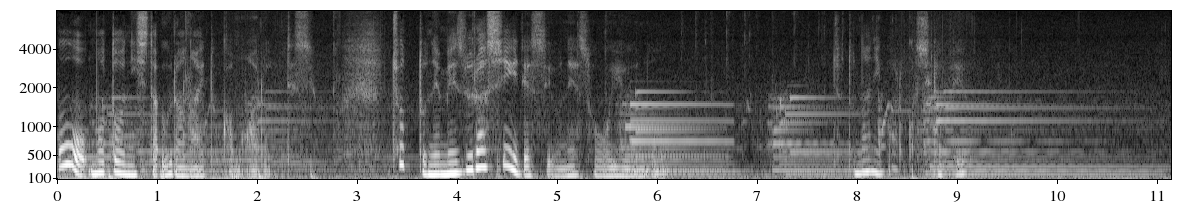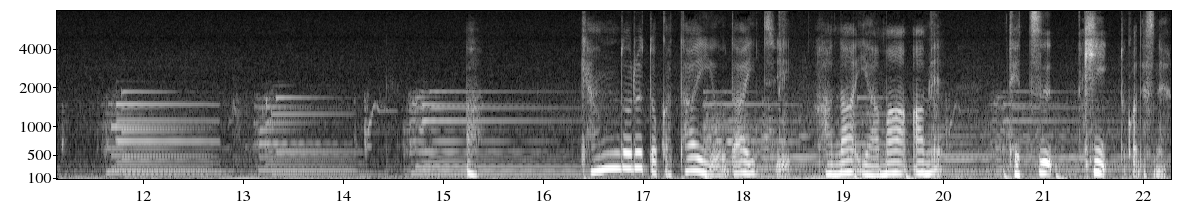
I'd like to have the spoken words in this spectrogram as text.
を元にした占いとかもあるんですよ。ちょっとね珍しいですよねそういうの。ちょっと何があるか調べよう。あキャンドルとか太陽大地花山雨鉄木とかですね。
